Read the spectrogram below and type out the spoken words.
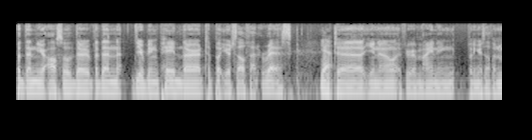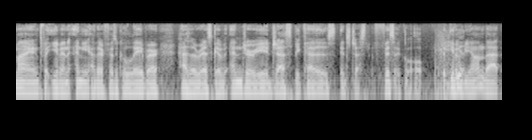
but then you're also there but then you're being paid there to put yourself at risk Yeah. to you know if you're mining putting yourself in mines but even any other physical labor has a risk of injury just because it's just physical but even You- beyond that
